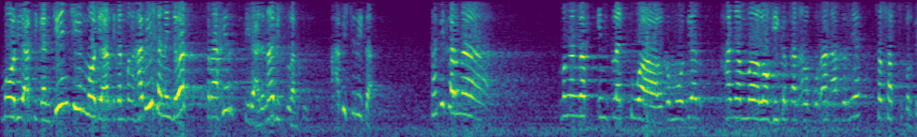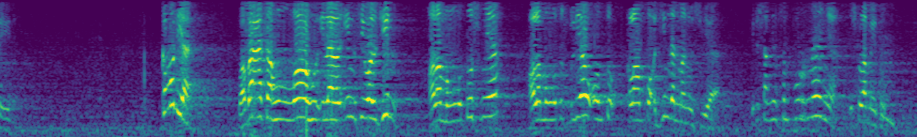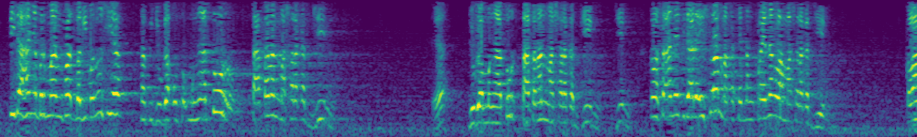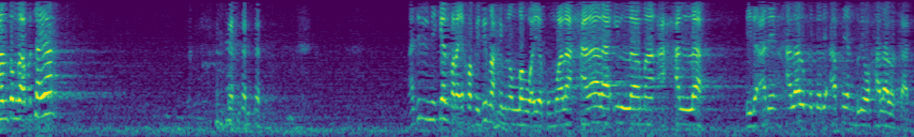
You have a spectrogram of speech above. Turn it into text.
Mau diartikan cincin, mau diartikan penghabisan yang jelas terakhir tidak ada nabi setelahku. Habis cerita. Tapi karena menganggap intelektual, kemudian hanya melogikakan Al-Quran, akhirnya sesat seperti ini. Kemudian, waba'atahu Allahu ilal insi wal jin. Allah mengutusnya, Allah mengutus beliau untuk kelompok jin dan manusia. Itu saking sempurnanya Islam itu. Tidak hanya bermanfaat bagi manusia, tapi juga untuk mengatur tatanan masyarakat jin. Ya, juga mengatur tatanan masyarakat jin. Jin. Kalau seandainya tidak ada Islam, maka centang perenanglah masyarakat jin. Kalau antum nggak percaya, Nah, jadi demikian para ikhwafidin rahimanallahu wa iyyakum wala halala illa ma. Tidak ada yang halal kecuali apa yang beliau halalkan.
